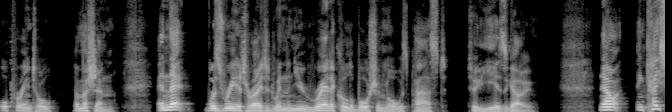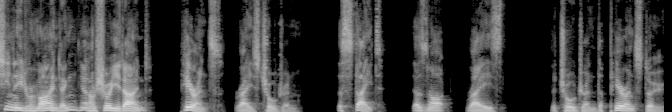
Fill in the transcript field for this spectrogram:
or parental permission. And that was reiterated when the new radical abortion law was passed two years ago. Now, in case you need reminding, and I'm sure you don't, parents raise children. The state does not raise the children, the parents do,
